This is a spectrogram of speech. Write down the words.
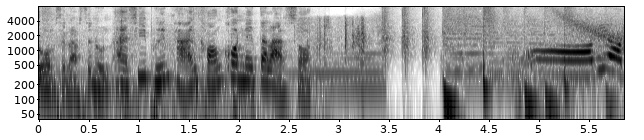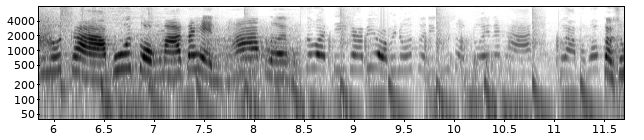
ร่วมสนับสนุนอาชีพพื้นฐานของคนในตลาดสด โอ้พี่โอพี่นุชค่ะพูดส่งมาจะเห็นภาพเลย สวัสดีค่ะพี่โอพี่นุชสวัสดีคุณผู้ชมด้วยนะคะ กลับมาพบกับช่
